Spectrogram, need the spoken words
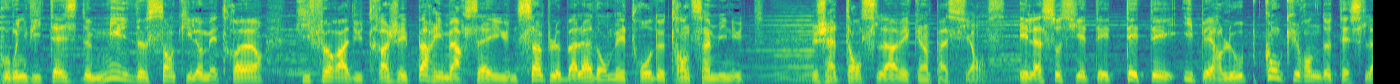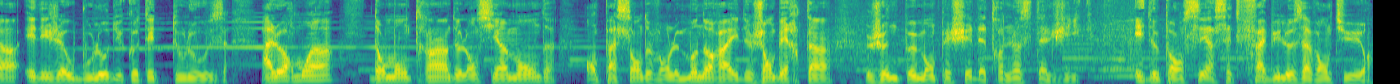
pour une vitesse de 1200 km heure qui fera du trajet Paris-Marseille une simple balade en métro de 35 minutes. J'attends cela avec impatience. Et la société TT Hyperloop, concurrente de Tesla, est déjà au boulot du côté de Toulouse. Alors moi, dans mon train de l'ancien monde, en passant devant le monorail de Jean Bertin, je ne peux m'empêcher d'être nostalgique et de penser à cette fabuleuse aventure,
